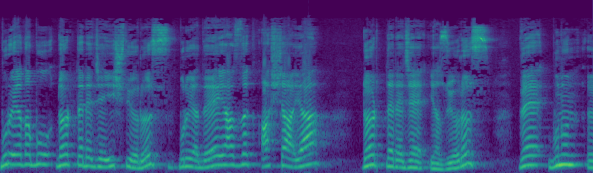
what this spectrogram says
Buraya da bu 4 dereceyi işliyoruz. Buraya D yazdık. Aşağıya 4 derece yazıyoruz. Ve bunun e,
